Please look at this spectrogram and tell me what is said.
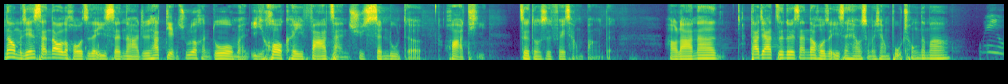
那我们今天三道的猴子的一生呢，就是他点出了很多我们以后可以发展去深入的话题。这都是非常棒的。好啦，那大家针对三道猴子一生还有什么想补充的吗？没有。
